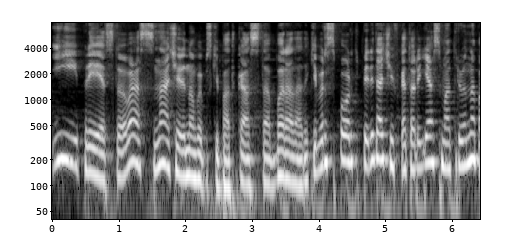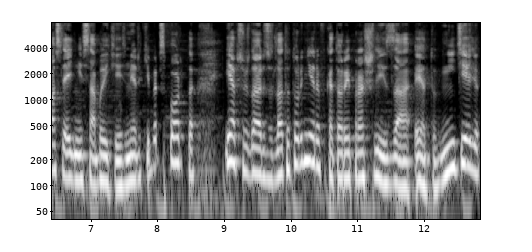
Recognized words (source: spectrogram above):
И приветствую вас на очередном выпуске подкаста «Бородатый киберспорт», передачи, в которой я смотрю на последние события из мира киберспорта и обсуждаю результаты турниров, которые прошли за эту неделю.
